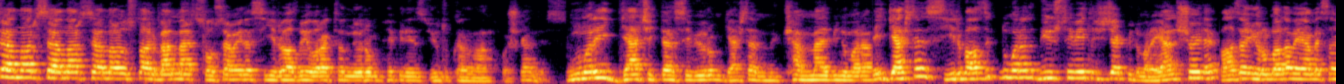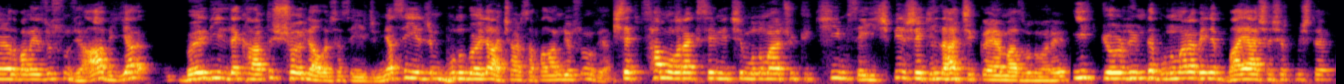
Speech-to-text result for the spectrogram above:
Selamlar, selamlar, selamlar dostlar. Ben Mert. Sosyal medyada Sihirbaz Bey olarak tanınıyorum. Hepiniz YouTube kanalıma hoş geldiniz. Bu numarayı gerçekten seviyorum. Gerçekten mükemmel bir numara. Ve gerçekten sihirbazlık numaranı bir üst seviyeye taşıyacak bir numara. Yani şöyle bazen yorumlarda veya mesajlarda bana yazıyorsunuz ya abi ya böyle değil de kartı şöyle alırsa seyircim. Ya seyircim bunu böyle açarsa falan diyorsunuz ya. İşte tam olarak senin için bu numara çünkü kimse hiçbir şekilde açıklayamaz bu numarayı. İlk gördüğümde bu numara beni bayağı şaşırtmıştı.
